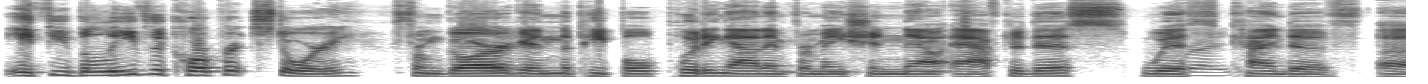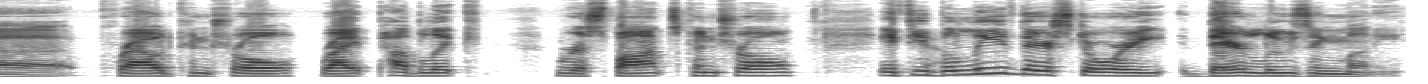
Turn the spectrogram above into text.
if you believe the corporate story from Garg Right. and the people putting out information now after this with Right. kind of uh, crowd control, right, public response control. If you Yeah. believe their story, they're losing money,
